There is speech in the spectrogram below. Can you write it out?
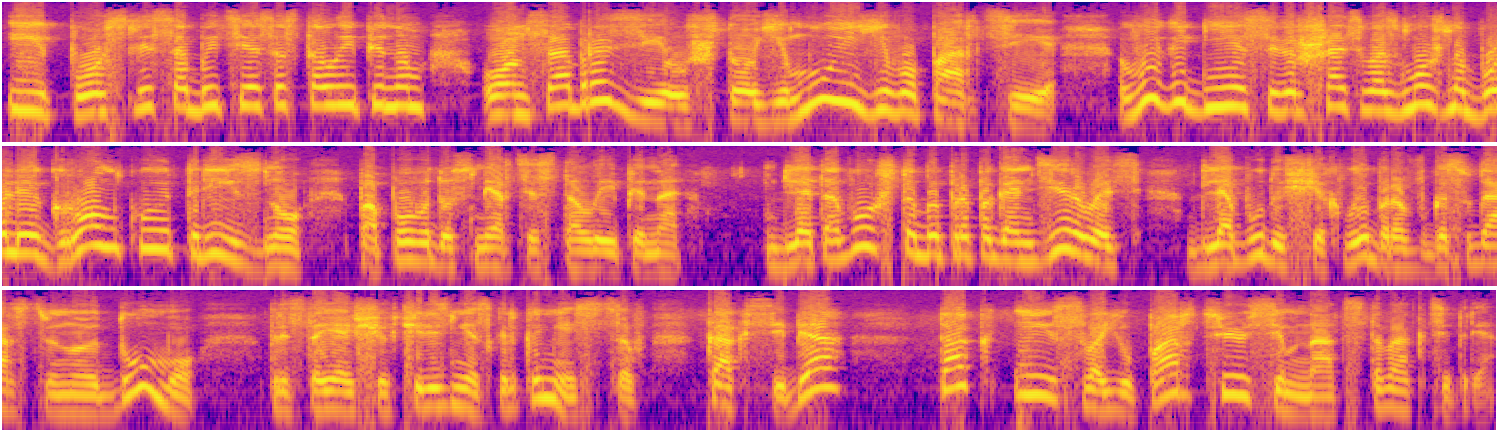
и после события со Столыпиным, он сообразил, что ему и его партии выгоднее совершать, возможно, более громкую тризну по поводу смерти Столыпина, для того, чтобы пропагандировать для будущих выборов в Государственную Думу, предстоящих через несколько месяцев, как себя, так и свою партию 17 октября.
